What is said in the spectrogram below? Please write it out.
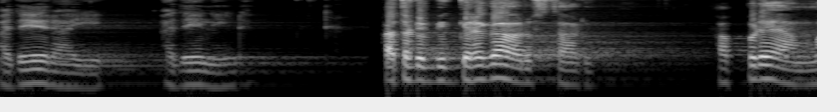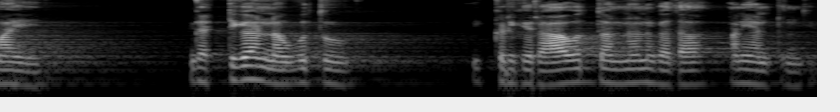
అదే రాయి అదే నీడ. అతడు బిగ్గరగా అరుస్తాడు. అప్పుడే ఆ అమ్మాయి గట్టిగా నవ్వుతూ ఇక్కడికి రావద్దు అన్నాను కదా అని అంటుంది.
